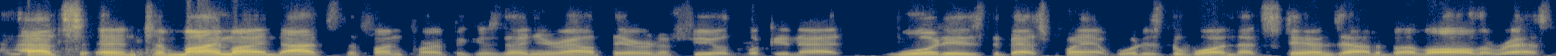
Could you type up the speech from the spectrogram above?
And that's, and to my mind, that's the fun part because then you're out there in a field looking at what is the best plant, what is the one that stands out above all the rest,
